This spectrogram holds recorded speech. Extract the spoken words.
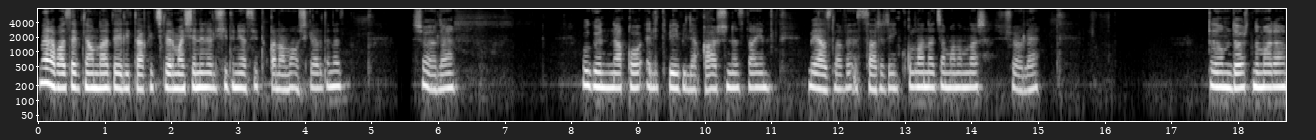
Merhaba sevgili hanımlar, değerli takipçilerim. Ayşe'nin El İşi Dünyası YouTube kanalıma hoş geldiniz. Şöyle. Bugün Nako Elite Baby ile karşınızdayım. Beyazla ve sarı renk kullanacağım hanımlar. Şöyle. Tığım 4 numara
